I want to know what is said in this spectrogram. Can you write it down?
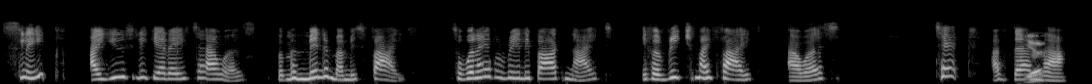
sleep. I usually get eight hours, but my minimum is five. So when I have a really bad night, if I reach my five hours, tick, I've done Yeah, that.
